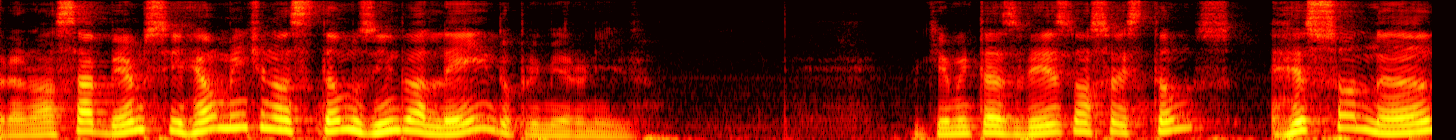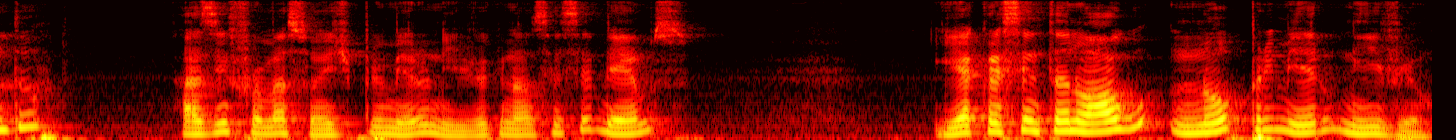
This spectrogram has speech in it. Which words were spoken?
para nós sabermos se realmente nós estamos indo além do primeiro nível. Porque muitas vezes nós só estamos ressonando as informações de primeiro nível que nós recebemos e acrescentando algo no primeiro nível.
